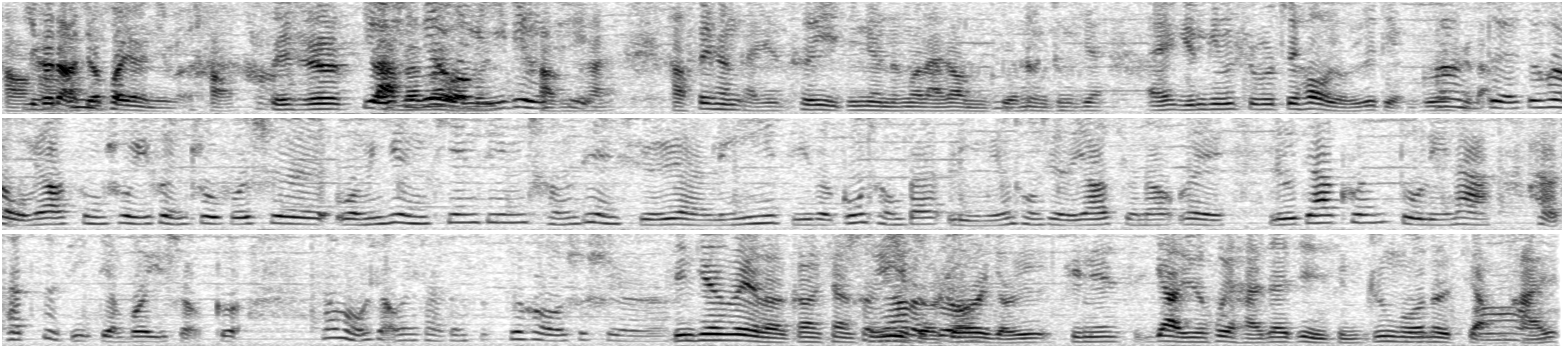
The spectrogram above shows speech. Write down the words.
好医科大学欢迎你们。好，随时有时间我们一定去。好，非常感谢崔毅今天能够来到我们节目中间。哎，云平是不是最后有一个点歌是嗯，吧？对，最后我们要送出一份祝福，是我们应天津城建学院零一级的工程班李明同学的要求呢，为刘家坤、杜丽娜还有他自己点播一首歌。那么我想问一下，咱最最后就是今天为了刚像崔毅所说，什么样的歌由于今天亚运会还在进行，中国的奖牌、哦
